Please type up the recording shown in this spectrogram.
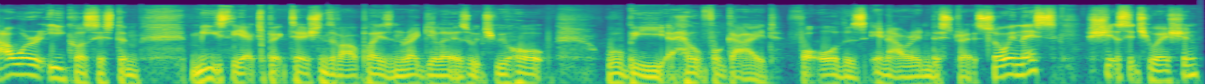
our ecosystem meets the expectations of our players and regulators, which we hope will be a helpful guide for others in our industry. So, in this shit situation,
